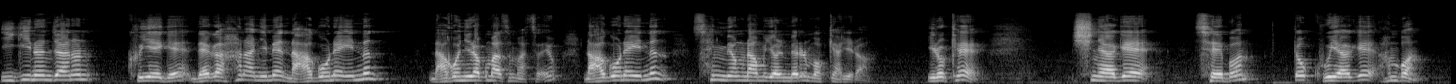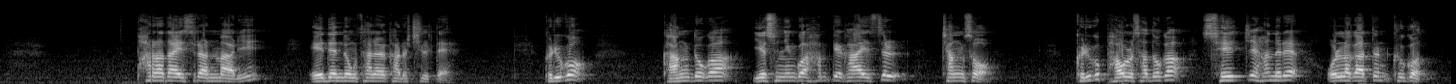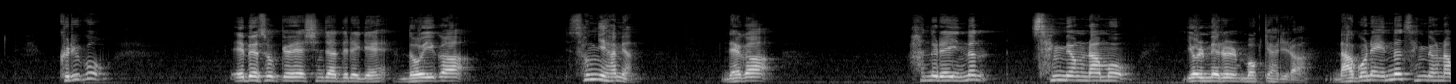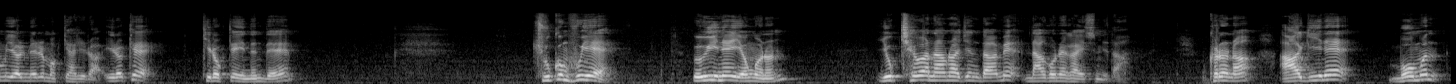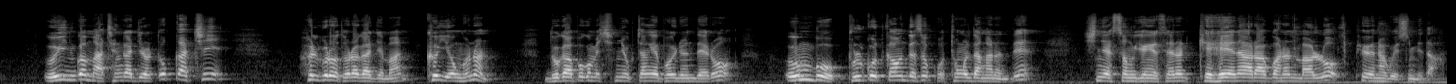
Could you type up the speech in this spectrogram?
이기는 자는 그에게 내가 하나님의 낙원에 있는 낙원이라고 말씀하셨어요. 낙원에 있는 생명나무 열매를 먹게 하리라. 이렇게 신약에 세 번, 또 구약에 한 번, 파라다이스란 말이 에덴 동산을 가르칠 때, 그리고 강도가 예수님과 함께 가 있을 장소, 그리고 바울 사도가 셋째 하늘에 올라갔던 그곳, 그리고 에베소 교회 신자들에게 너희가 승리하면 내가 하늘에 있는 생명나무 열매를 먹게 하리라. 낙원에 있는 생명나무 열매를 먹게 하리라. 이렇게 기록되어 있는데 죽음 후에 의인의 영혼은 육체와 나눠진 다음에 낙원에 가 있습니다. 그러나 악인의 몸은 의인과 마찬가지로 똑같이 흙으로 돌아가지만 그 영혼은 누가복음 16장에 보이는 대로 음부 불꽃 가운데서 고통을 당하는데 신약 성경에서는 게헤나라고 하는 말로 표현하고 있습니다.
